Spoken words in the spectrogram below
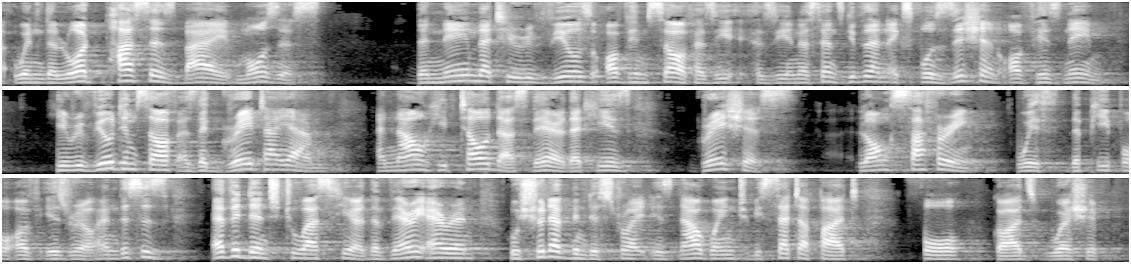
uh, when the Lord passes by Moses, the name that he reveals of himself, as he, as he in a sense gives an exposition of his name, he revealed himself as the great I am and now he told us there that he is gracious, long suffering with the people of Israel. And this is evident to us here. The very Aaron who should have been destroyed is now going to be set apart for God's worship.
